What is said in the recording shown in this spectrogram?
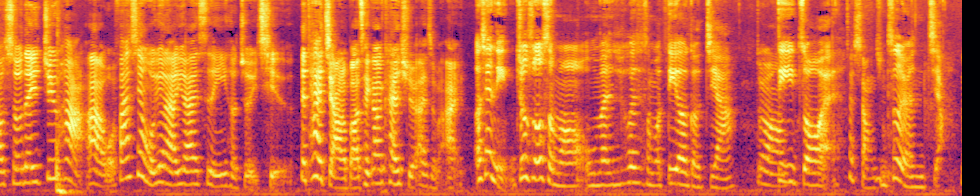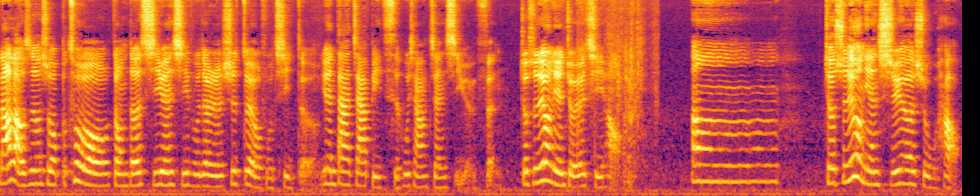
好熟的一句话啊！我发现我越来越爱四零一和这一切了，也太假了吧！才刚开学，爱什么爱？而且你就说什么我们会什么第二个家？对啊，第一周哎，在想什么？你这人很假。然后老师就说不错哦，懂得惜缘惜福的人是最有福气的。愿大家彼此互相珍惜缘分。九十六年九月七号，嗯，九十六年十月二十五号。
